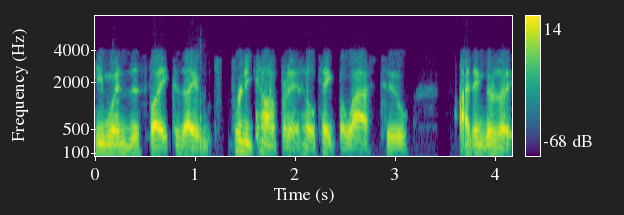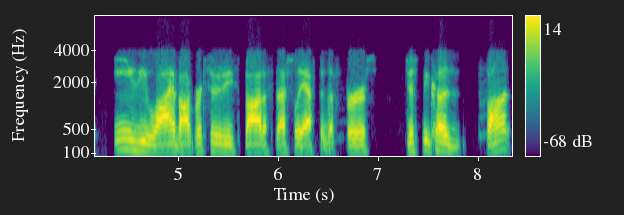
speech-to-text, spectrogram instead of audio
he wins this fight because I'm pretty confident he'll take the last two. I think there's an easy live opportunity spot, especially after the first, just because Font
